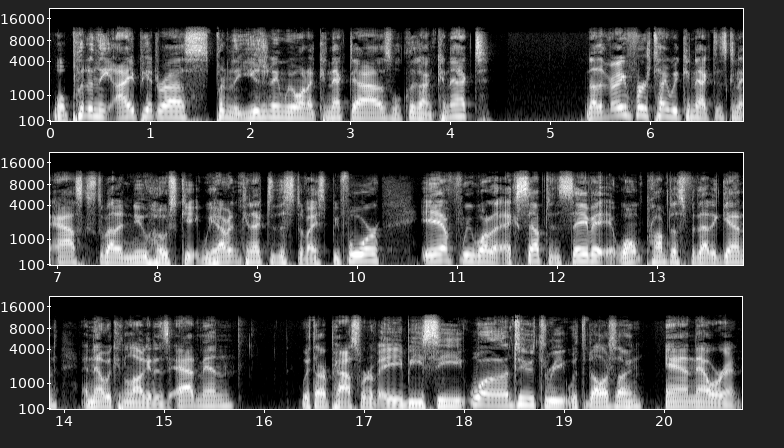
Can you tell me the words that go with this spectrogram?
We'll put in the IP address, put in the username we want to connect as. We'll click on Connect. Now, the very first time we connect, it's going to ask us about a new host key. We haven't connected this device before. If we want to accept and save it, it won't prompt us for that again. And now we can log in as admin with our password of ABC123 with the dollar sign. And now we're in.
